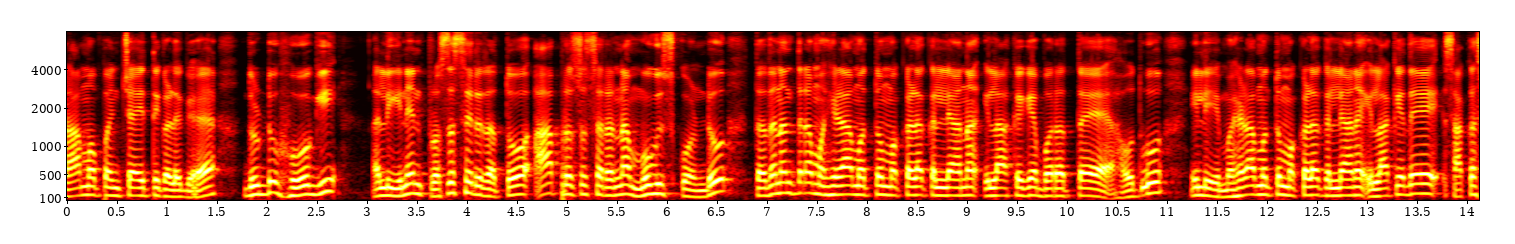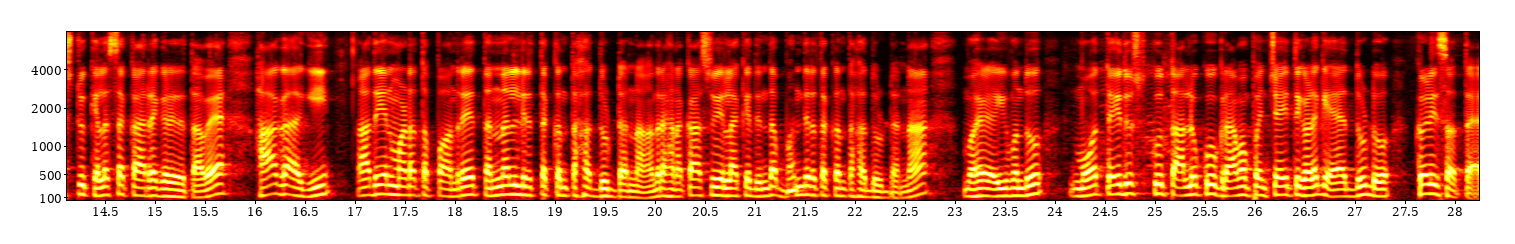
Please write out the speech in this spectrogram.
ಗ್ರಾಮ ಪಂಚಾಯಿತಿಗಳಿಗೆ ದುಡ್ಡು ಹೋಗಿ ಅಲ್ಲಿ ಏನೇನು ಪ್ರೊಸೆಸರ್ ಇರುತ್ತೋ ಆ ಪ್ರೊಸೆಸರನ್ನು ಮುಗಿಸ್ಕೊಂಡು ತದನಂತರ ಮಹಿಳಾ ಮತ್ತು ಮಕ್ಕಳ ಕಲ್ಯಾಣ ಇಲಾಖೆಗೆ ಬರುತ್ತೆ. ಹೌದು, ಇಲ್ಲಿ ಮಹಿಳಾ ಮತ್ತು ಮಕ್ಕಳ ಕಲ್ಯಾಣ ಇಲಾಖೆದೇ ಸಾಕಷ್ಟು ಕೆಲಸ ಕಾರ್ಯಗಳಿರ್ತವೆ ಹಾಗಾಗಿ ಅದೇನು ಮಾಡತ್ತಪ್ಪ ಅಂದರೆ ತನ್ನಲ್ಲಿರ್ತಕ್ಕಂತಹ ದುಡ್ಡನ್ನು, ಅಂದರೆ ಹಣಕಾಸು ಇಲಾಖೆದಿಂದ ಬಂದಿರತಕ್ಕಂತಹ ದುಡ್ಡನ್ನು, ಮಹಿ, ಈ ಒಂದು ಮೂವತ್ತೈದು ತಾಲೂಕು ಗ್ರಾಮ ಪಂಚಾಯಿತಿಗಳಿಗೆ ದುಡ್ಡು ಕಳಿಸತ್ತೆ.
